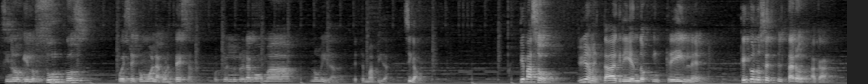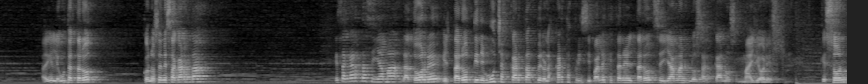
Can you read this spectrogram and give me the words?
sino que los surcos fuese como la corteza, porque el otro era como más, no vida, este es más vida. Sigamos. ¿Qué pasó? Yo ya me estaba creyendo increíble. ¿Quién conoce el tarot acá? ¿A alguien le gusta el tarot? ¿Conocen esa carta? Esa carta se llama La Torre. El tarot tiene muchas cartas, pero las cartas principales que están en el tarot se llaman los arcanos mayores, que son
